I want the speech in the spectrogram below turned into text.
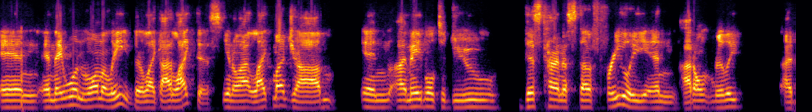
and and they wouldn't want to leave. They're like, I like this. You know, I like my job, and I'm able to do this kind of stuff freely, and I don't really I,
